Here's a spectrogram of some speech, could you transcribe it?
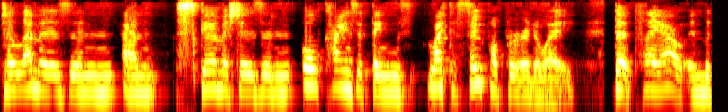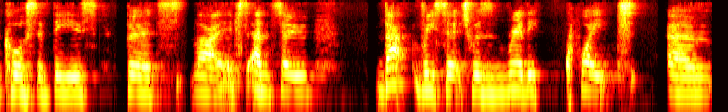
dilemmas and, and skirmishes and all kinds of things, like a soap opera in a way, that play out in the course of these birds' lives. And so that research was really quite um,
